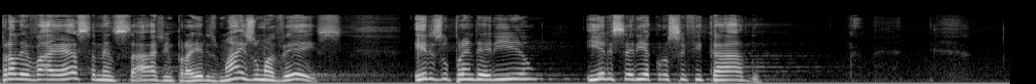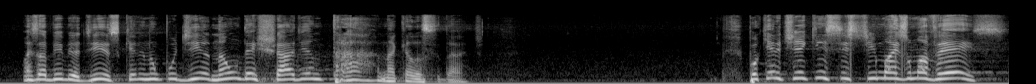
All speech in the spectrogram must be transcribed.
para levar essa mensagem para eles mais uma vez, eles o prenderiam e ele seria crucificado. Mas a Bíblia diz que ele não podia não deixar de entrar naquela cidade. Porque ele tinha que insistir mais uma vez.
